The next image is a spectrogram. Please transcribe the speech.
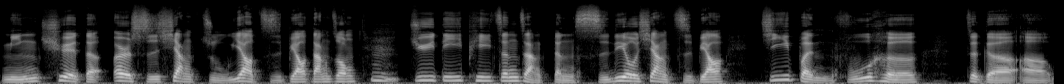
明确的二十项主要指标当中，嗯，GDP 增长等十六项指标基本符合这个呃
